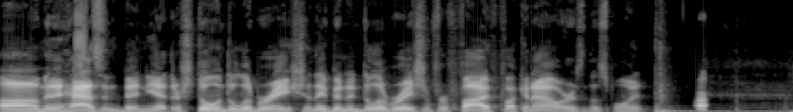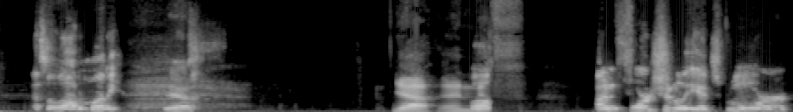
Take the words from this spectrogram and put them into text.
Um and it hasn't been yet. They're still in deliberation. They've been in deliberation for 5 fucking hours at this point. That's a lot of money. Yeah. Yeah, and Well- it's Unfortunately, it's more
